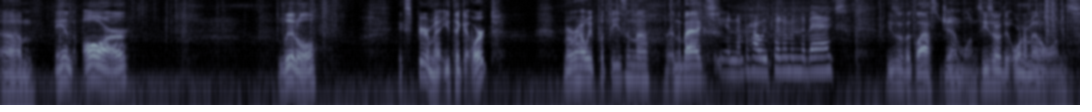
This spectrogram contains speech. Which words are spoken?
um, and our little experiment. You think it worked? Remember how we put these in the in the bags? You remember how we put them in the bags? These are the glass gem ones. These are the ornamental ones.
